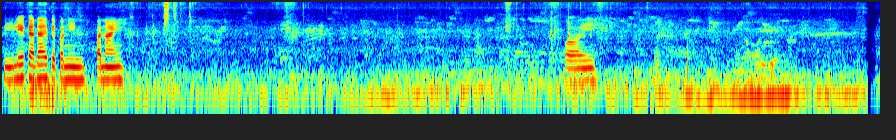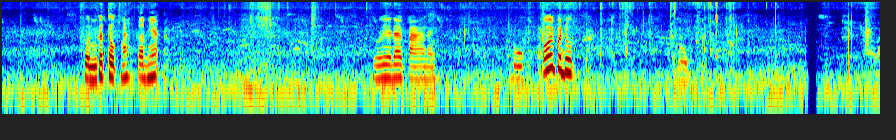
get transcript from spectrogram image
สีเล็กก็ได้แต่ปลานินปลาใน ปล่อยฝนก็ตกนะ ตอนเนี้ยดูจะได้ปลาอะไรดูโอ้ยปลาดุกดูอะไร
